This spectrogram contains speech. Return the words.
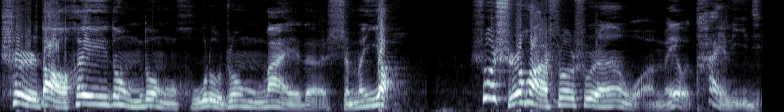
赤道黑洞洞葫芦中卖的什么药？说实话，说书人我没有太理解，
